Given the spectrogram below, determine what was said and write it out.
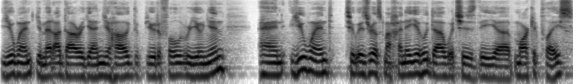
You went. You met Adar again. You hugged. Beautiful reunion and you went to Israel's Machane Yehuda, which is the uh, marketplace,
